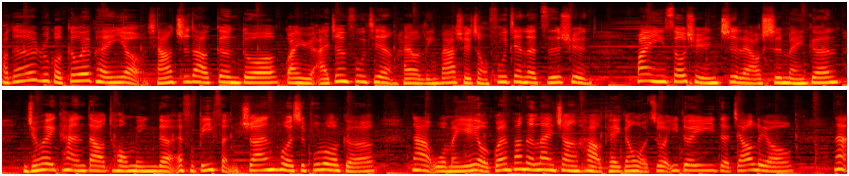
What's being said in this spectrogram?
好的，如果各位朋友想要知道更多关于癌症复健还有淋巴水肿复健的资讯，欢迎搜寻治疗师梅根，你就会看到同名的 FB 粉砖或者是部落格。那我们也有官方的赖账号，可以跟我做一对一的交流。那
